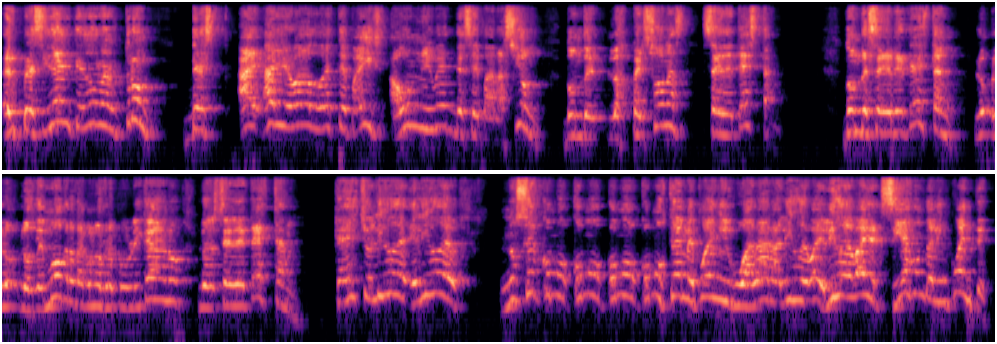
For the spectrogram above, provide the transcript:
el presidente Donald Trump ha, llevado a este país a un nivel de separación donde las personas se detestan, donde se detestan los demócratas con los republicanos, se detestan. ¿Qué ha hecho el hijo de, el hijo de, no sé cómo, cómo, cómo, cómo ustedes me pueden igualar al hijo de Biden. El hijo de Biden, si es un delincuente,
